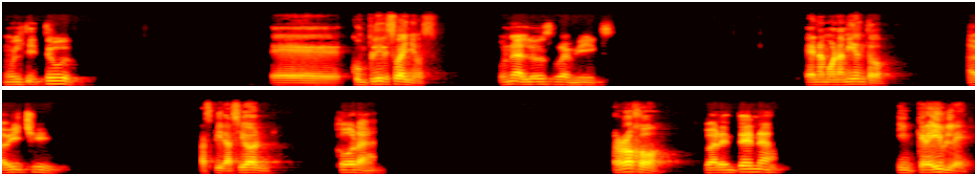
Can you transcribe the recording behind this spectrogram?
Multitud. Eh, cumplir sueños. Una luz remix. Enamoramiento. Avicii. Aspiración. Cora. Rojo. Cuarentena. Increíble.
